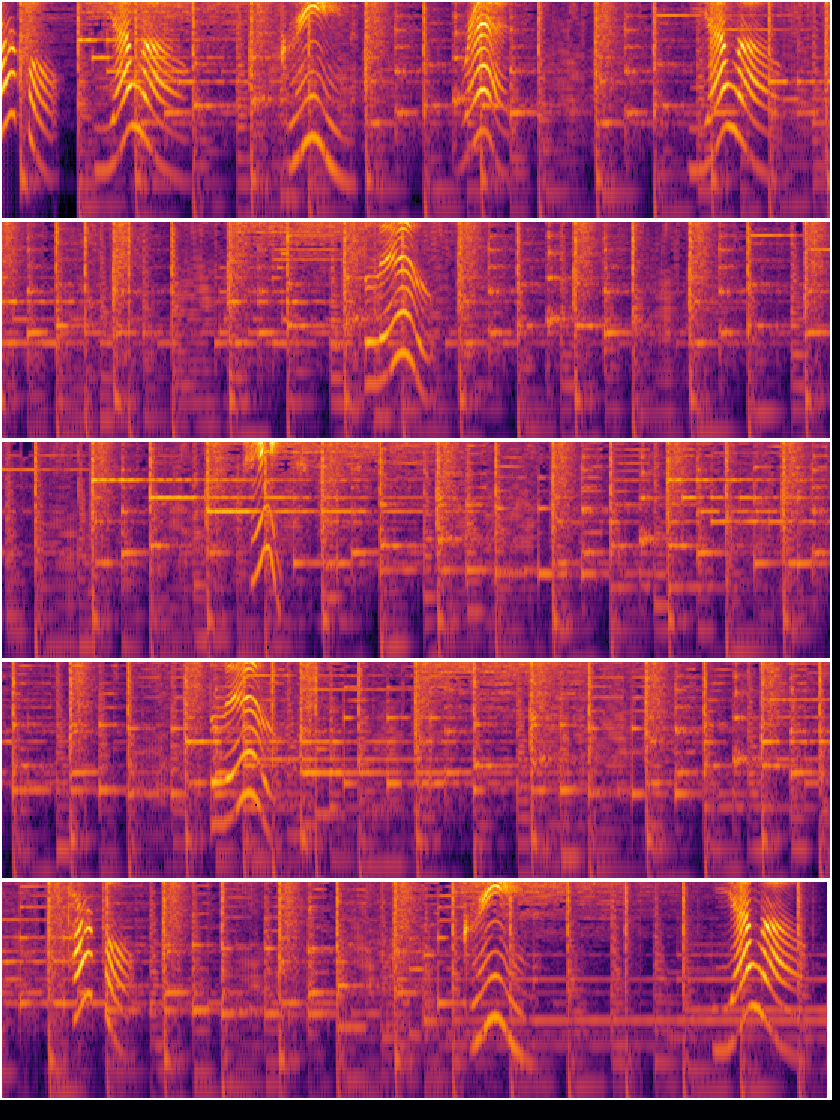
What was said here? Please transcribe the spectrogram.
Purple Yellow Green Red Yellow. Green, yellow,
